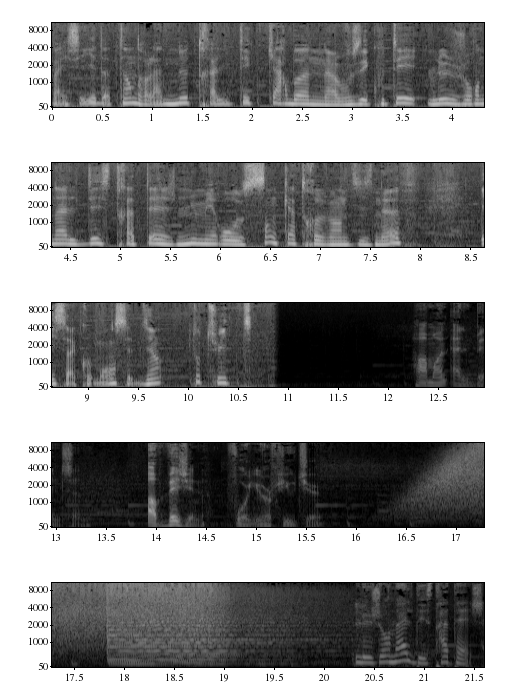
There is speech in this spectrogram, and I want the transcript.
va essayer d'atteindre la neutralité carbone. Vous écoutez le journal des stratèges numéro 199 et ça commence et bien tout de suite. Haman and Benson, a vision for your future. Le journal des stratèges.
